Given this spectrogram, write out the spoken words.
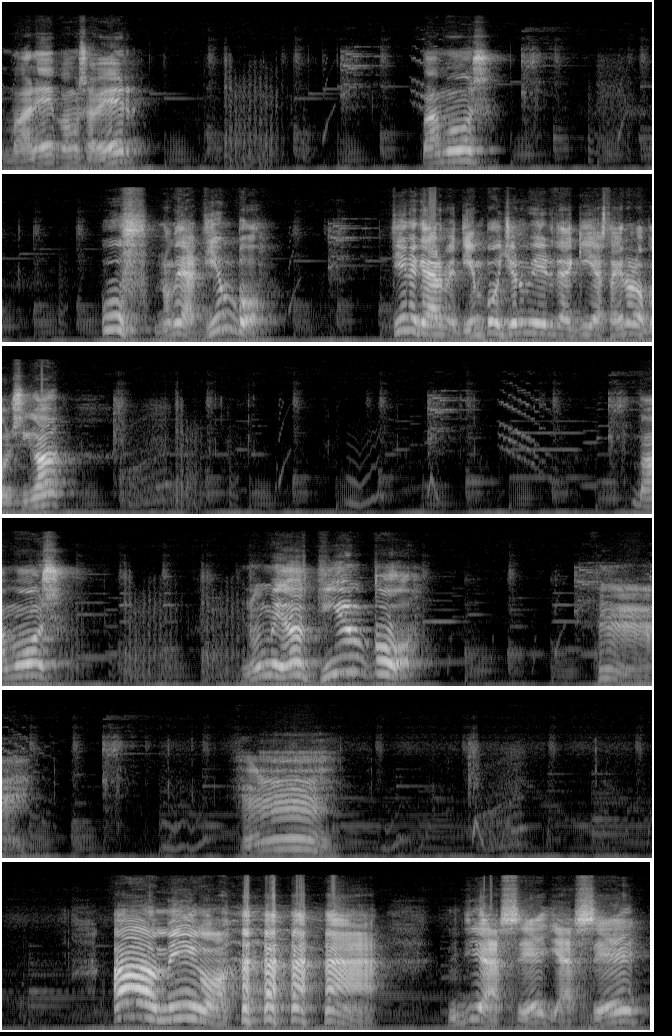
Vale, vamos a ver. Vamos. Uf, no me da tiempo. Tiene que darme tiempo. Yo no me voy a ir de aquí hasta que no lo consiga. Vamos. No me da tiempo. Hmm. Hmm. ¡Ah, amigo! ya sé, ya sé.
